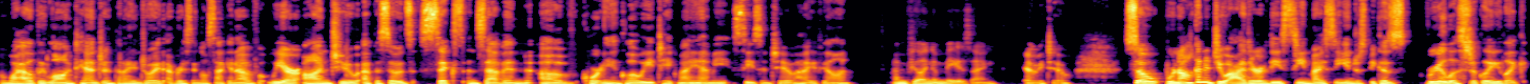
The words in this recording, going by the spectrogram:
wildly long tangent that I enjoyed every single second of, we are on to episodes six and seven of Kourtney and Khloé Take Miami season two. How are you feeling? I'm feeling amazing. Yeah, me too. So we're not going to do either of these scene by scene just because realistically, like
